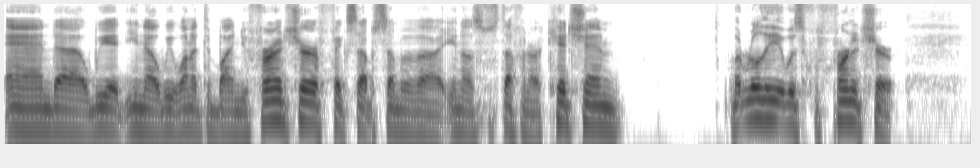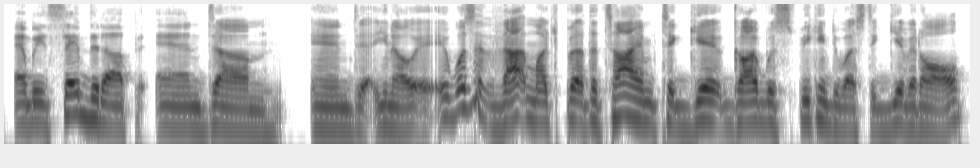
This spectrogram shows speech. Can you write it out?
And uh, we had, you know, we wanted to buy new furniture, fix up some of, uh, you know, some stuff in our kitchen, but really it was for furniture. And we saved it up, and um, and uh, you know it wasn't that much but at the time to give god was speaking to us to give it all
